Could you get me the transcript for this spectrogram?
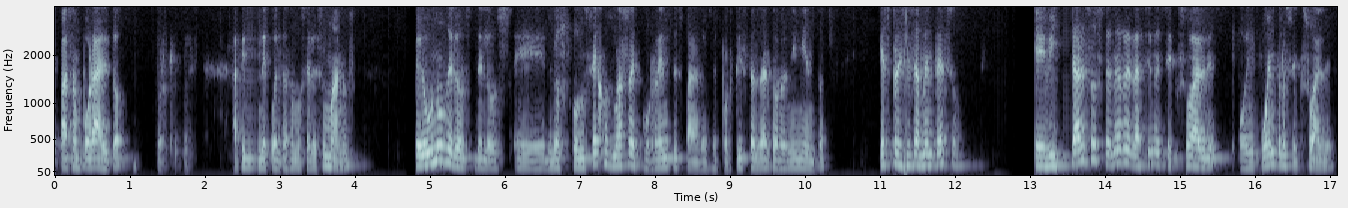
pasan por alto, porque pues a fin de cuentas somos seres humanos, pero uno de los, de los, eh, de los consejos más recurrentes para los deportistas de alto rendimiento es precisamente eso, evitar sostener relaciones sexuales o encuentros sexuales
